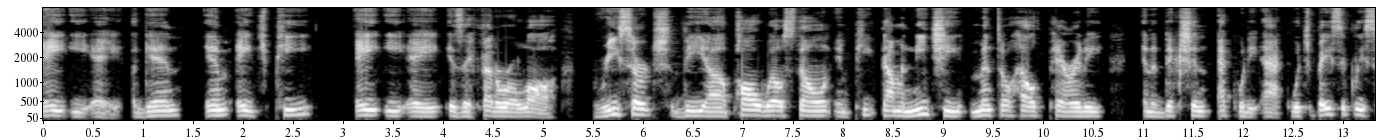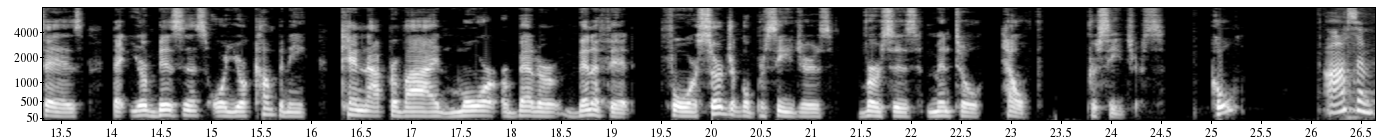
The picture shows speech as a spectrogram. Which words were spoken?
AEA. Again, MHP AEA is a federal law research the uh, Paul Wellstone and Pete Domenici Mental Health Parity and Addiction Equity Act, which basically says that your business or your company cannot provide more or better benefit for surgical procedures versus mental health procedures. Cool? Awesome.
